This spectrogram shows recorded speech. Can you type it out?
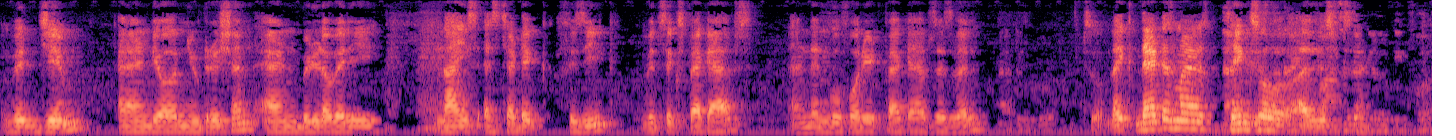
with gym and your nutrition and build a very nice aesthetic physique with six pack abs and then go for eight pack abs as well That is good. so like that is my That thing is so i'll just say that you're looking for.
